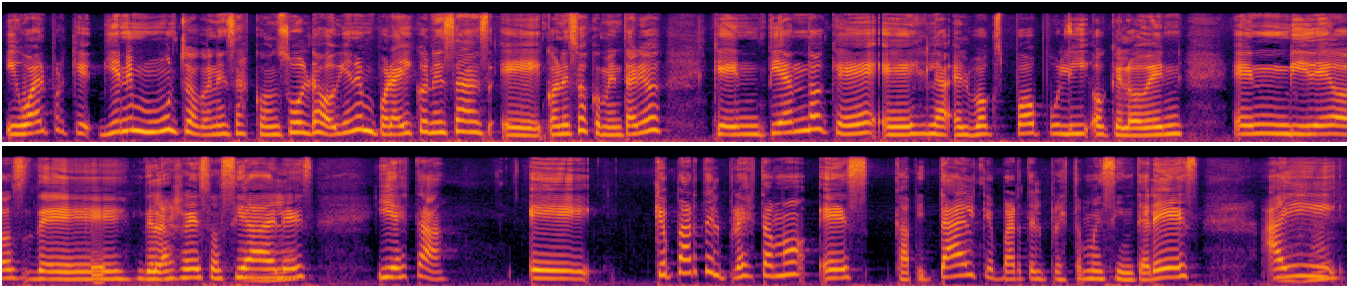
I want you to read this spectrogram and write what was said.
igual porque vienen mucho con esas consultas o vienen por ahí con, esas, eh, con esos comentarios que entiendo que es el Vox Populi o que lo ven en videos de, las redes sociales. Y está, eh, ¿qué parte del préstamo es capital? ¿Qué parte del préstamo es interés? Hay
